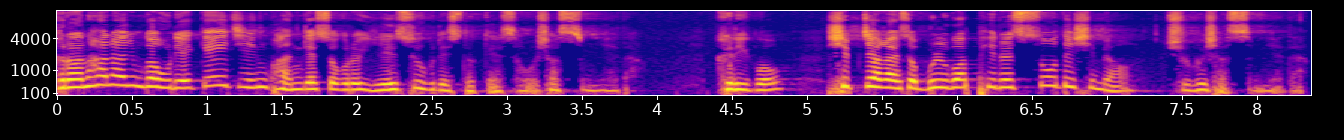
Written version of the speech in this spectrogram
그런 하나님과 우리의 깨진 관계 속으로 예수 그리스도께서 오셨습니다. 그리고 십자가에서 물과 피를 쏟으시며 죽으셨습니다.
